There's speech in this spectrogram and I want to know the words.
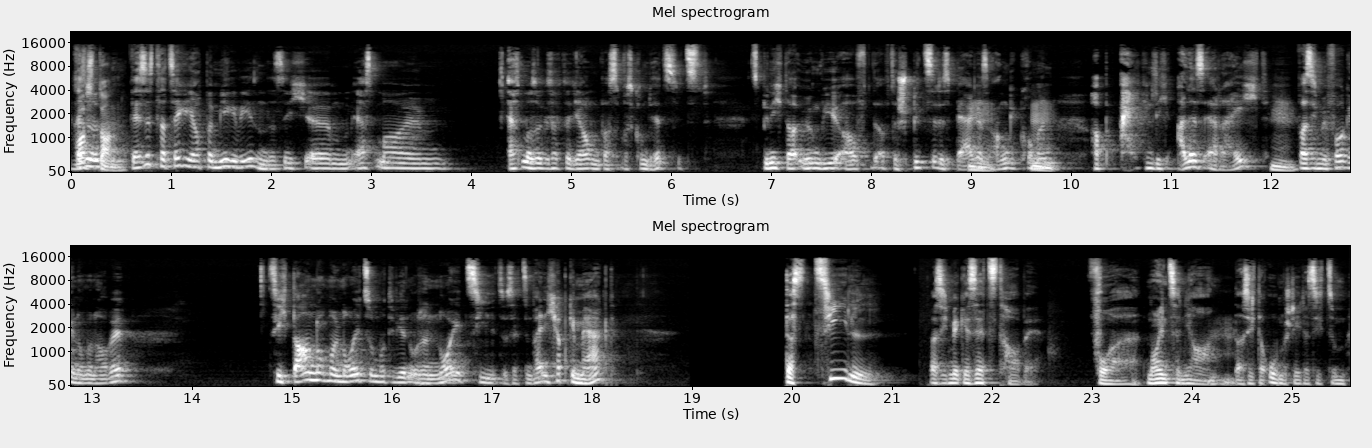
was Also, dann? Das ist tatsächlich auch bei mir gewesen, dass ich ähm, erstmal erstmal so gesagt habe, ja, und was, was kommt jetzt? jetzt? Jetzt bin ich da irgendwie auf, auf der Spitze des Berges Mhm. angekommen, habe eigentlich alles erreicht, Mhm. was ich mir vorgenommen habe. Sich da nochmal neu zu motivieren oder neue Ziele zu setzen, weil ich habe gemerkt, das Ziel, was ich mir gesetzt habe, vor 19 Jahren, Mhm. dass ich da oben stehe, dass ich zum,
